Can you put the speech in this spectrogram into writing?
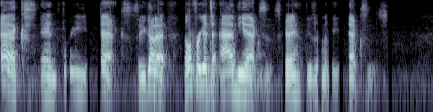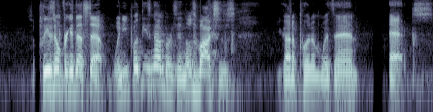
2x and 3x. So you got to, don't forget to add the x's, okay? These are to be x's. So please don't forget that step. When you put these numbers in those boxes, you got to put them with an x.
